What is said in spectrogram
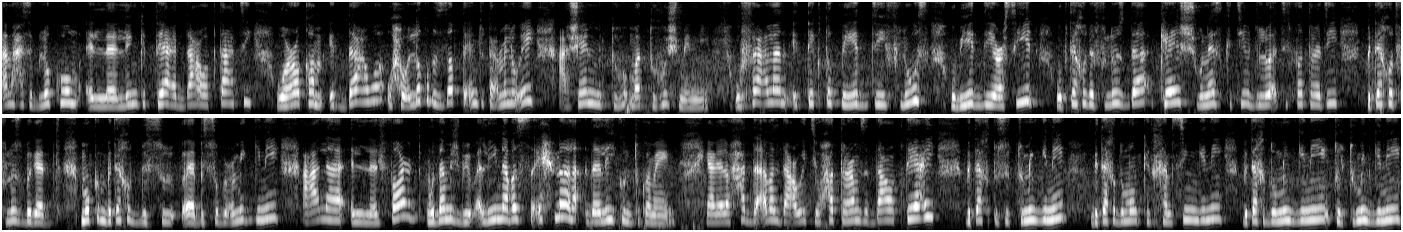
أنا هسيب لكم ال link بتاع الدعوة بتاعتي ورقم الدعوة وهقول لكم بالظبط أنتوا تعملوا إيه عشان ما تتوهوش مني. وفعلا التيك توك بيدي فلوس وبيدي رصيد وبتاخد الفلوس ده كاش وناس كتير دلوقتي الفترة دي بتاخد فلوس بجد. ممكن بتاخد بال 700 جنيه على الفرد وده مش بيبقى لينا بس إحنا لا ده ليكوا أنتوا كمان؟ يعني لو حد قبل دعوتي وحط رمز الدعوة بتاعي بتاخدوا 600 جنيه بتاخدوا ممكن 50 جنيه بتاخدوا 100 جنيه 300 جنيه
